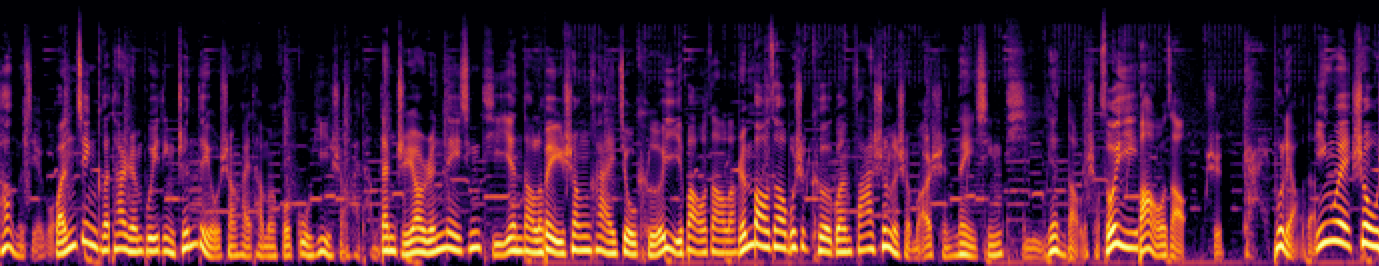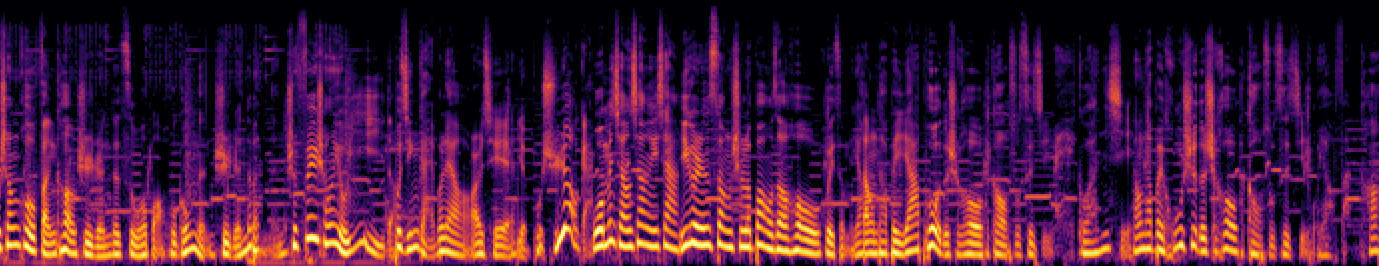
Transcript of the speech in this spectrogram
抗的结果。环境和他人不一定真的有伤害他们或故意伤害他们，但只要人内心体验到了被伤害，就可以暴躁了。人暴躁不是客观发生了什么，而是内心体验到了什么。所以暴躁是改。不了的，因为受伤后反抗是人的自我保护功能，是人的本能，是非常有意义的。不仅改不了，而且也不需要改。我们想象一下，一个人丧失了暴躁后会怎么样？当他被压迫的时候，他告诉自己没关系；当他被忽视的时候，他告诉自己不要反抗；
